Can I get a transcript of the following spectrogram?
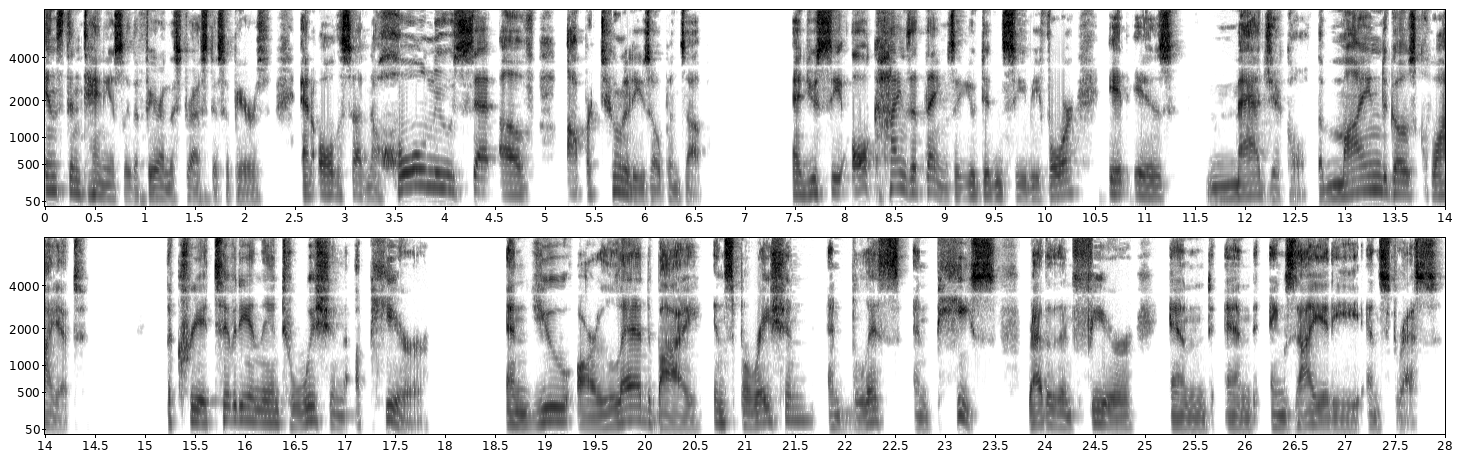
instantaneously the fear and the stress disappears. And all of a sudden, a whole new set of opportunities opens up and you see all kinds of things that you didn't see before. It is magical. The mind goes quiet. The creativity and the intuition appear and you are led by inspiration and bliss and peace rather than fear and, and anxiety and stress.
